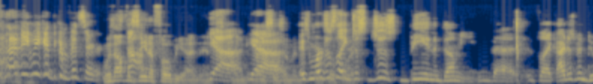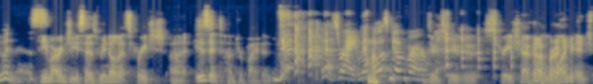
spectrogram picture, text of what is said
I think we can convince her. Without Stop. the xenophobia and, and Yeah, and yeah. racism and it's more and just so like forth. just just being a dummy that it's like I just been doing this. D Martin says we know that Screech uh, isn't Hunter Biden That's right. That was confirmed. due to Screech having a Right. one inch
